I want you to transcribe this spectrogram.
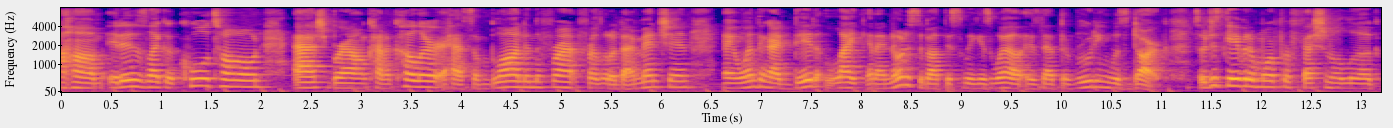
Um, it is like a cool tone, ash brown kind of color. It has some blonde in the front for a little dimension. And one thing I did like and I noticed about this wig as well is that the rooting was dark. So it just gave it a more professional look,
